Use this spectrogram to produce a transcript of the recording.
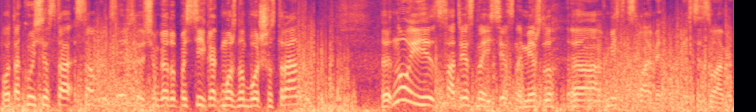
вот такую себе ста- ставлю цель в следующем году посетить как можно больше стран. Э, Ну и, соответственно, естественно, между, э, вместе с вами, вместе с вами.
